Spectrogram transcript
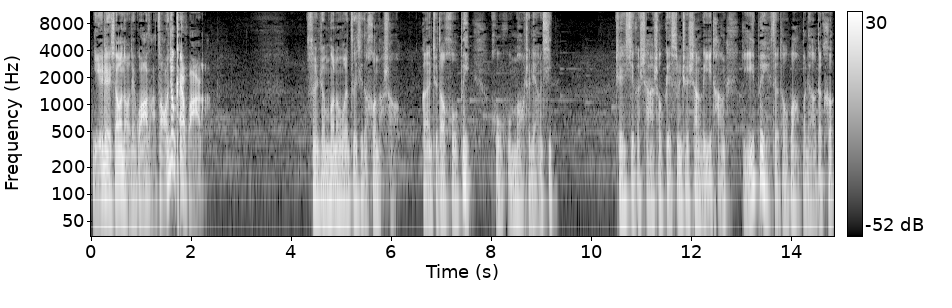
你这小脑袋瓜子早就开花了。孙哲摸了摸自己的后脑勺，感觉到后背呼呼冒着凉气。这些个杀手给孙志上了一堂一辈子都忘不了的课，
